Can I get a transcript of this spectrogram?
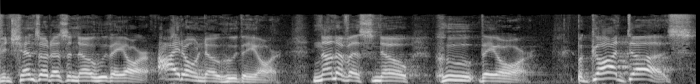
Vincenzo doesn't know who they are. I don't know who they are. None of us know who they are. But God does.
